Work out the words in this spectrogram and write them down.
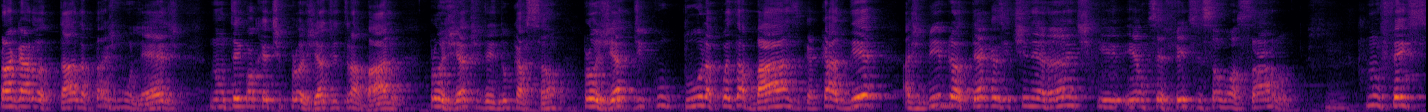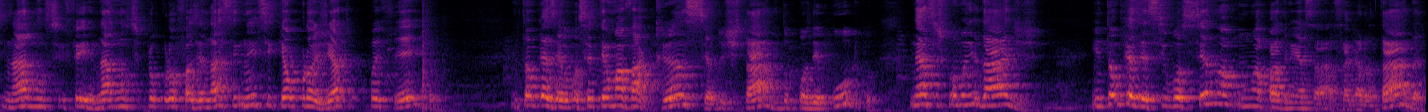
para a garotada, para as mulheres. Não tem qualquer tipo de projeto de trabalho, projeto de educação, projeto de cultura, coisa básica. Cadê as bibliotecas itinerantes que iam ser feitas em São Gonçalo? Não fez nada, não se fez nada, não se procurou fazer nada, nem sequer o projeto foi feito. Então, quer dizer, você tem uma vacância do Estado, do poder público, nessas comunidades. Então, quer dizer, se você não, não apadrinha essa, essa garotada,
